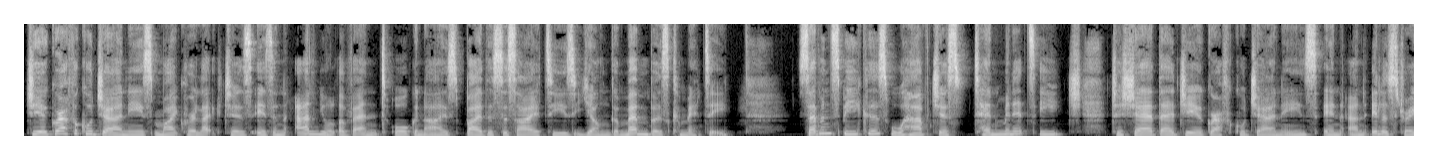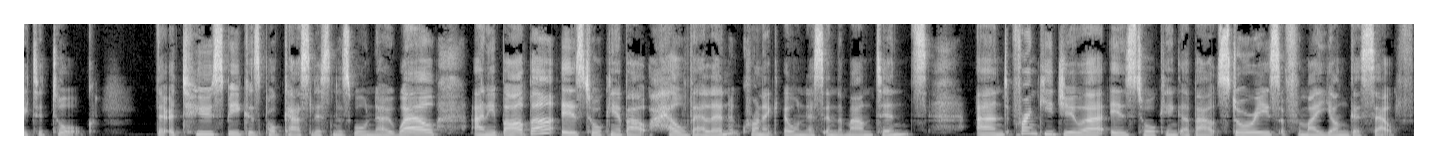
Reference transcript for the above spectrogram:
Geographical Journeys Micro Lectures is an annual event organised by the Society's Younger Members Committee. Seven speakers will have just 10 minutes each to share their geographical journeys in an illustrated talk. There are two speakers podcast listeners will know well. Annie Barber is talking about Helvellyn, chronic illness in the mountains, and Frankie Dewar is talking about stories from my younger self,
